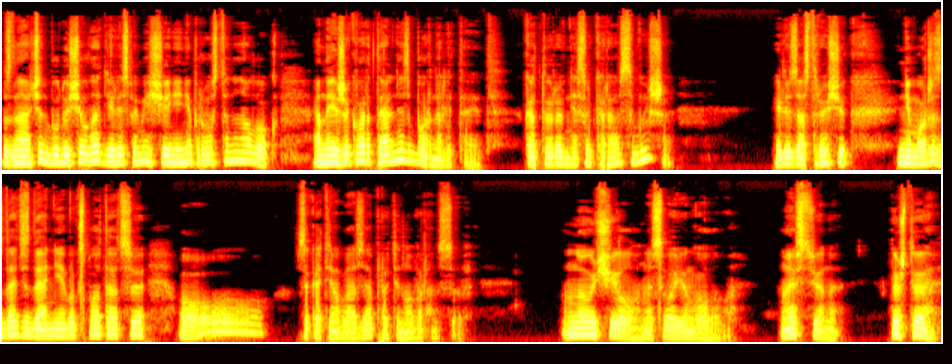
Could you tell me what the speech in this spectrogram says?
Значит, будущий владелец помещения не просто на налог, а на ежеквартальный сбор налетает, который в несколько раз выше. Или застройщик не может сдать здание в эксплуатацию. О, -о, -о, -о закатив глаза, протянул Воронцов. Научил на свою голову. Настена, ты что,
